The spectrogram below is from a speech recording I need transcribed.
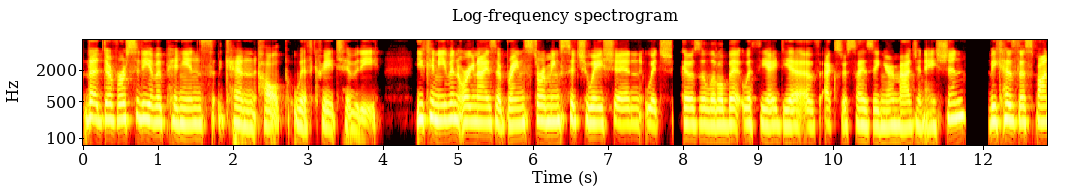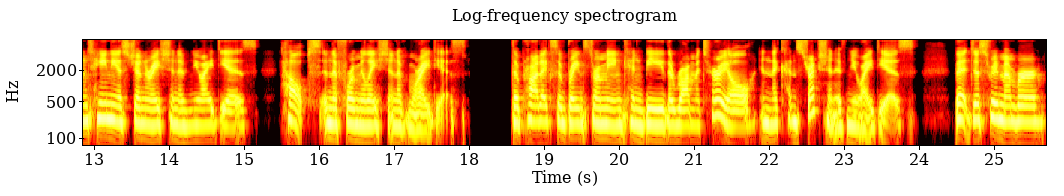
The diversity of opinions can help with creativity. You can even organize a brainstorming situation, which goes a little bit with the idea of exercising your imagination, because the spontaneous generation of new ideas helps in the formulation of more ideas. The products of brainstorming can be the raw material in the construction of new ideas. But just remember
